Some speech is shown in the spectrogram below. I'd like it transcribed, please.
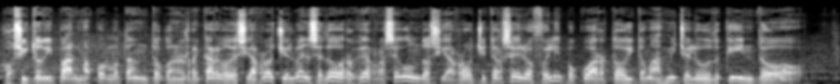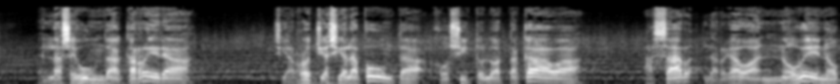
Josito Di Palma, por lo tanto, con el recargo de Ciarrochi el vencedor, Guerra segundo, Ciarrochi tercero, Felipe cuarto y Tomás Michelud quinto. En la segunda carrera, Ciarrochi hacía la punta, Josito lo atacaba, Azar largaba noveno,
